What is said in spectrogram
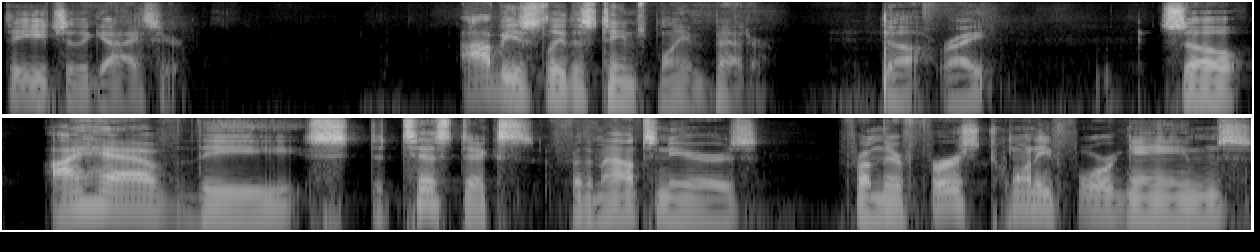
to each of the guys here. Obviously, this team's playing better. Duh, right? So I have the statistics for the Mountaineers from their first 24 games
